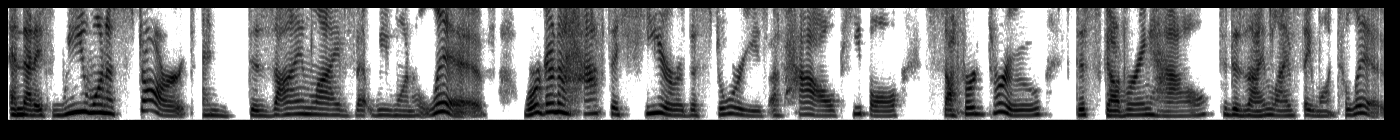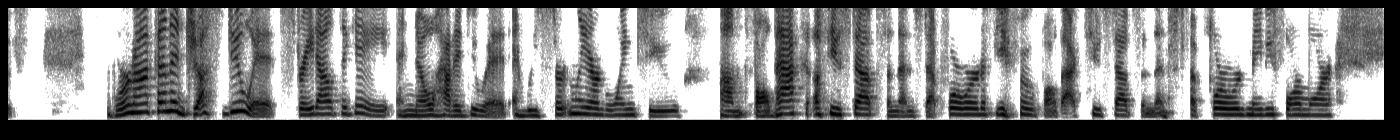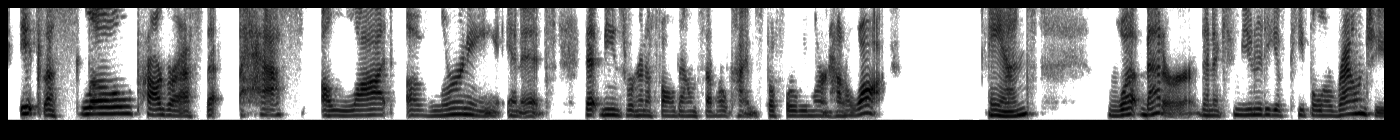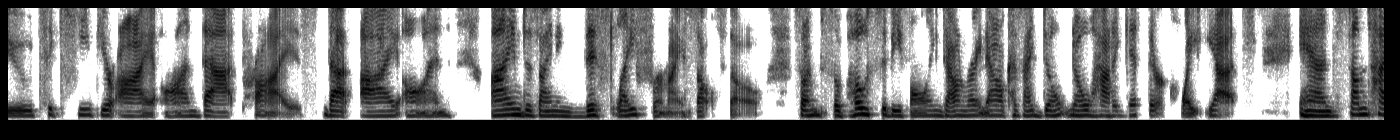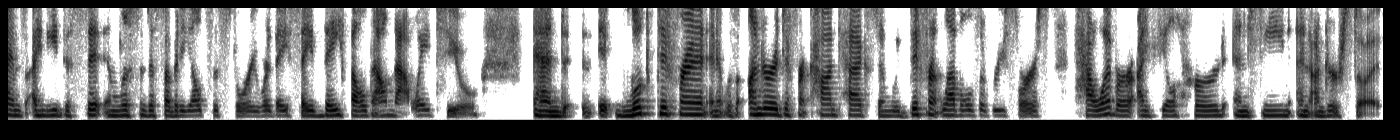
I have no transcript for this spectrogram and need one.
And that if we want to start and design lives that we want to live, we're going to have to hear the stories of how people suffered through discovering how to design lives they want to live we're not going to just do it straight out the gate and know how to do it. And we certainly are going to um, fall back a few steps and then step forward a few, fall back two steps and then step forward maybe four more. It's a slow progress that has a lot of learning in it. That means we're going to fall down several times before we learn how to walk. And what better than a community of people around you to keep your eye on that prize, that eye on, I'm designing this life for myself, though. So I'm supposed to be falling down right now because I don't know how to get there quite yet. And sometimes I need to sit and listen to somebody else's story where they say they fell down that way too and it looked different and it was under a different context and with different levels of resource. However, I feel heard and seen and understood.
